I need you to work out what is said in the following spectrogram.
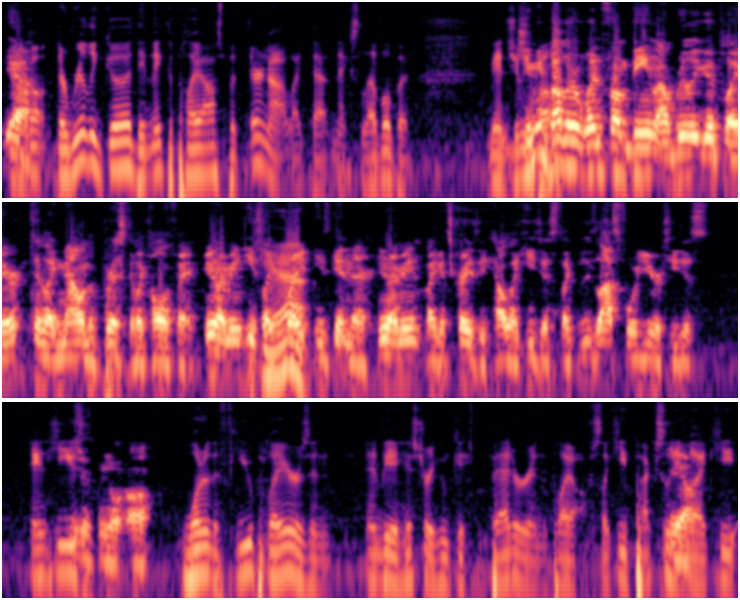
yeah. like, oh, they're really good. They make the playoffs, but they're not like that next level. But man, Jimmy, Jimmy, Butler, Butler went from being a really good player to like now on the brisk of like Hall of Fame. You know what I mean? He's like Yeah. right, he's getting there. You know what I mean? Like it's crazy how like he just like these last four years he just and he's he's just been going off. one of the few players in NBA history who gets better in the playoffs. Like he actually Yeah. like he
